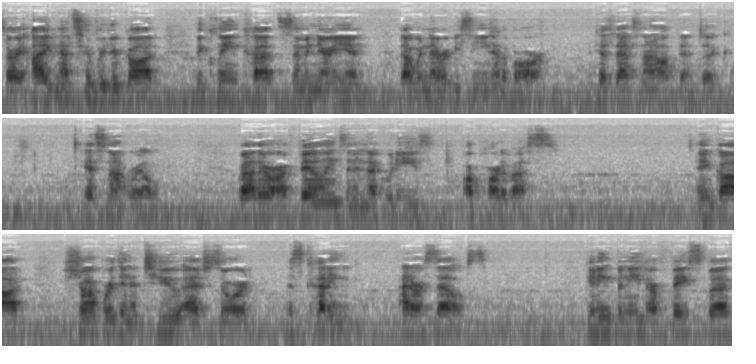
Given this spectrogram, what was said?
sorry, I cannot simply give God the clean cut seminarian that would never be seen at a bar because that's not authentic. It's not real. Rather, our failings and iniquities are part of us. And God, sharper than a two edged sword, is cutting at ourselves, getting beneath our Facebook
